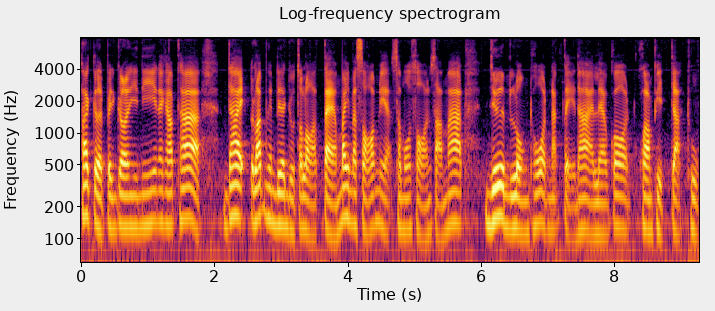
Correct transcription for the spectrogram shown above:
ถ้าเกิดเป็นกรณีนี้นะครับถ้าได้รับเงินเดือนอยู่ตลอด แต่ไม่มาซ้อมเนี่ยสโมสรสามารถยื่นลงโทษนักเตะได้ แล้วก็ความผิดจะถูก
